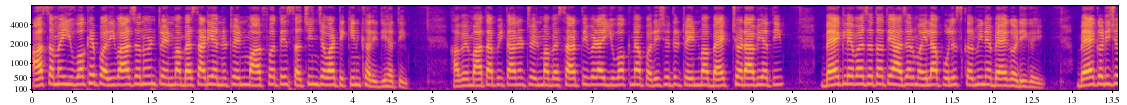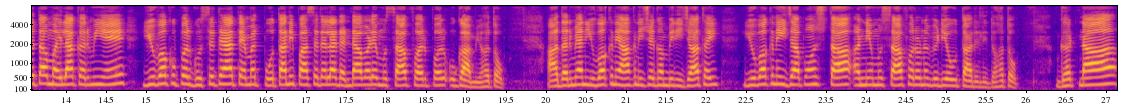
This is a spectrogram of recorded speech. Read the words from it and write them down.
આ સમયે યુવકે પરિવારજનોને ટ્રેનમાં બેસાડી અને ટ્રેન મારફતે સચિન જેવા ટિકિટ ખરીદી હતી. હવે માતા પિતાને ટ્રેનમાં બેસાડતી વેળા યુવકના પરિચિત ટ્રેનમાં બેગ ચડાવી હતી. બેગ લેવા જતાં ત્યાં હાજર મહિલા પોલીસ કર્મીને બેગ અડી ગઈ. બેગ અડી જતાં મહિલા કર્મીએ યુવક ઉપર ગુસ્સે થયા તેમજ પોતાની પાસે રહેલા દંડા વડે મુસાફર પર ઉગામ્યો હતો. આ દરમિયાન યુવકને આંખ નીચે ગંભીર ઈજા થઈ. યુવકને ઈજા પહોંચતા અન્ય મુસાફરોનો વીડિયો ઉતારી લીધો હતો. ઘટના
